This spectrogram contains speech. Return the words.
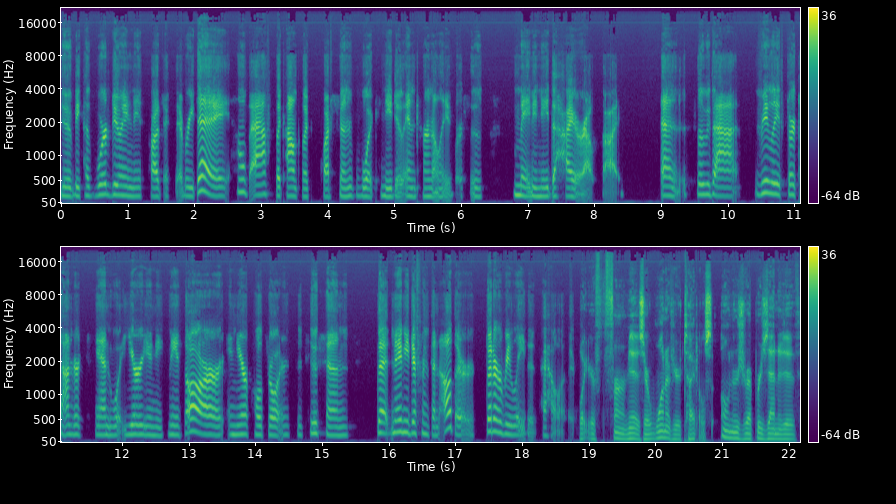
to, because we're doing these projects every day, help ask the complex questions, what can you do internally versus maybe need to hire outside. And through that, really start to understand what your unique needs are in your cultural institution that may be different than others, but are related to how others. What your firm is, or one of your titles, owner's representative,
